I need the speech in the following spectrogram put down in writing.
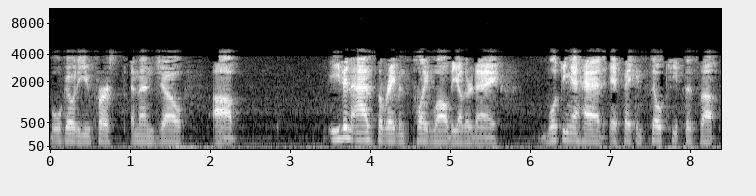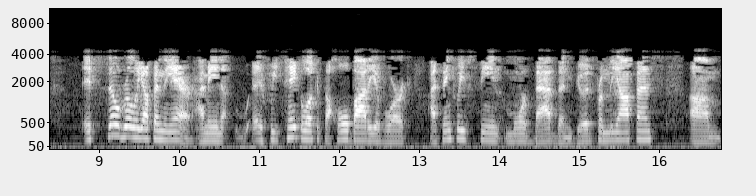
we'll go to you first, and then Joe. Uh, even as the Ravens played well the other day, looking ahead, if they can still keep this up, it's still really up in the air. I mean, if we take a look at the whole body of work, I think we've seen more bad than good from the offense. Um,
